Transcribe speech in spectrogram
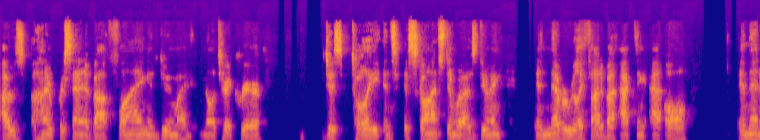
I was 100% about flying and doing my military career just totally ensconced in what I was doing and never really thought about acting at all. And then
